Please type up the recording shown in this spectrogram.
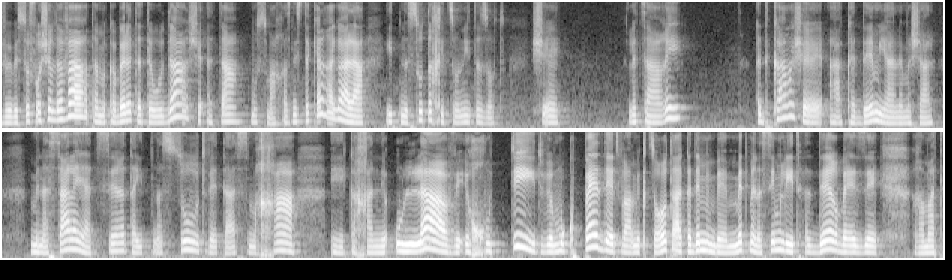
ובסופו של דבר אתה מקבל את התעודה שאתה מוסמך. אז נסתכל רגע על ההתנסות החיצונית הזאת, שלצערי, עד כמה שהאקדמיה למשל מנסה לייצר את ההתנסות ואת ההסמכה אה, ככה נעולה ואיכותית ומוקפדת, והמקצועות האקדמיים באמת מנסים להתהדר באיזה רמת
